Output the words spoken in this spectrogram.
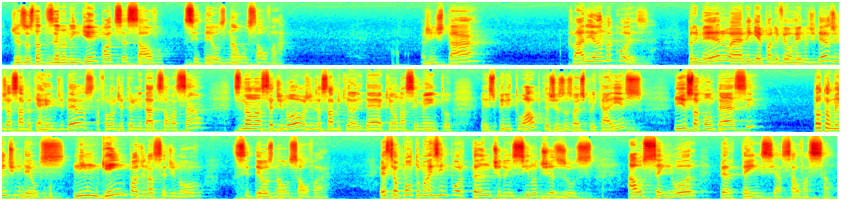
Jesus está dizendo: ninguém pode ser salvo se Deus não o salvar. A gente está clareando a coisa. Primeiro é ninguém pode ver o reino de Deus, a gente já sabe o que é reino de Deus, está falando de eternidade e salvação. Se não nascer de novo, a gente já sabe que a ideia é que é o nascimento espiritual, porque Jesus vai explicar isso. E isso acontece totalmente em Deus. Ninguém pode nascer de novo se Deus não o salvar. Esse é o ponto mais importante do ensino de Jesus. ao Senhor pertence a salvação.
